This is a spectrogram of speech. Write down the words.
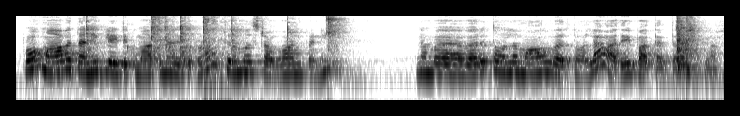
இப்போது மாவை தனி பிளேட்டுக்கு மாற்றினதுக்கப்புறம் திரும்ப ஸ்டவ் ஆன் பண்ணி நம்ம வறுத்தோம்ல மாவு வறுத்தோம்ல அதே பாத்திரத்தை வச்சுக்கலாம்.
